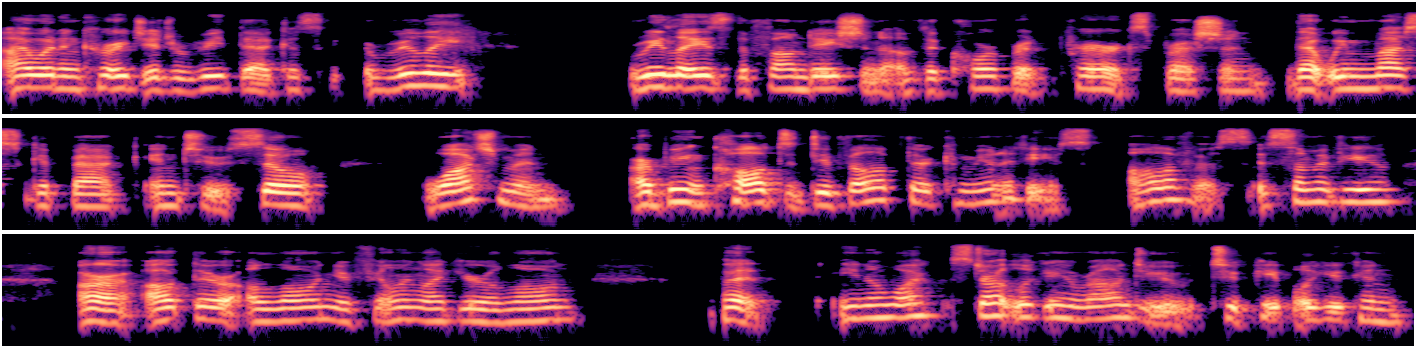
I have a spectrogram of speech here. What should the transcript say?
I would encourage you to read that because it really relays the foundation of the corporate prayer expression that we must get back into. So, watchmen are being called to develop their communities, all of us. Some of you are out there alone, you're feeling like you're alone, but you know what? Start looking around you to people you can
